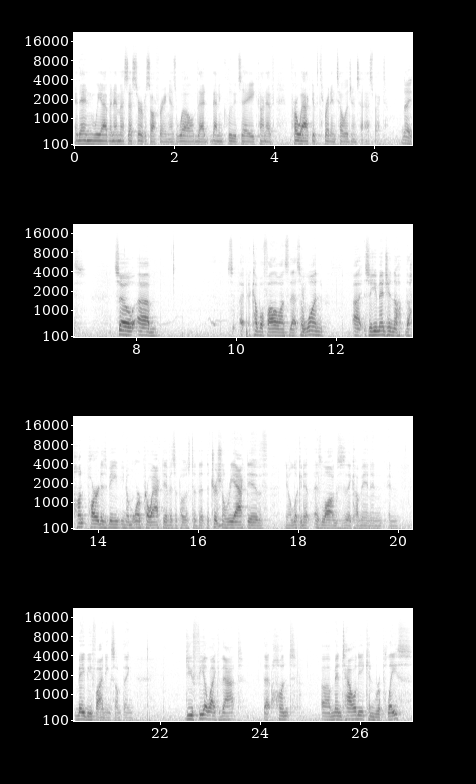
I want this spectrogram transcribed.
And then we have an MSS service offering as well that, that includes a kind of proactive threat intelligence aspect. Nice. So, um, so a couple follow ons to that. So, one, uh, so you mentioned the, the hunt part as being you know more proactive as opposed to the, the traditional reactive, you know, looking at as logs as they come in and, and maybe finding something. Do you feel like that that hunt uh, mentality can replace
